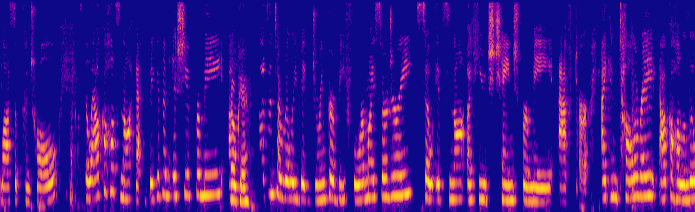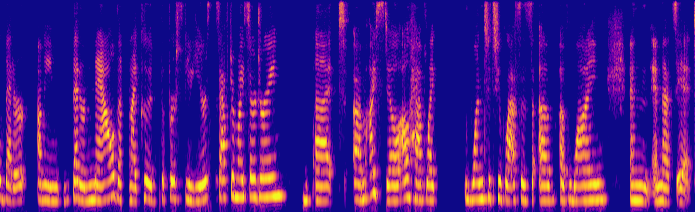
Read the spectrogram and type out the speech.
loss of control. So, alcohol's not that big of an issue for me. Um, okay. I wasn't a really big drinker before my surgery, so it's not a huge change for me after. I can tolerate alcohol a little better I mean, better now than I could the first few years after my surgery. But um, I still, I'll have like one to two glasses of, of wine and and that's it.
